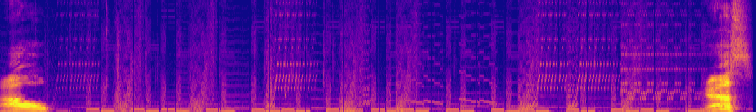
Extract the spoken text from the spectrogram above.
Ow! Yes!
